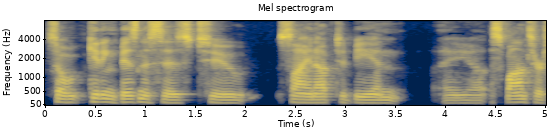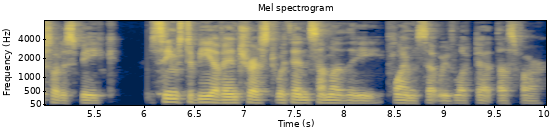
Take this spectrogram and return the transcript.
So, getting businesses to sign up to be in a, uh, a sponsor, so to speak, seems to be of interest within some of the deployments that we've looked at thus far.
